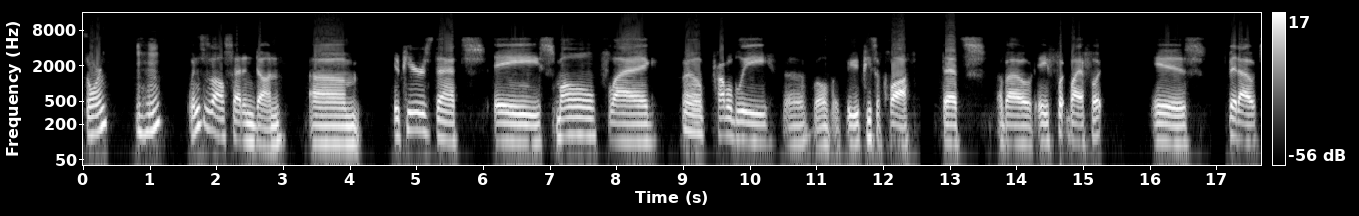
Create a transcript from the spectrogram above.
Thorn, Mm-hmm. When this is all said and done, um, it appears that a small flag, well, probably, uh, well, a piece of cloth that's about a foot by a foot is spit out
